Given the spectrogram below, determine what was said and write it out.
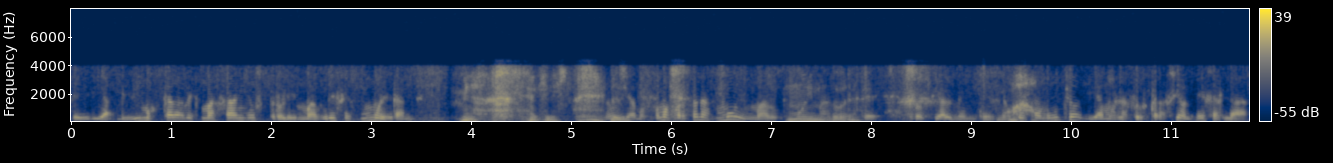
te diría, vivimos cada vez más años, pero la inmadurez es muy grande. Mira, digamos, somos personas muy maduras. Muy maduras. Este, socialmente. Nos cuesta mucho, digamos, la frustración. Esa es la,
